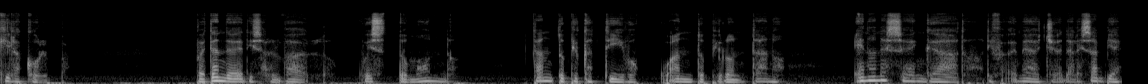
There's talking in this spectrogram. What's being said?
chi la colpa? Pretendere di salvarlo, questo mondo, tanto più cattivo quanto più lontano, e non essere in grado di far emergere dalle sabbie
